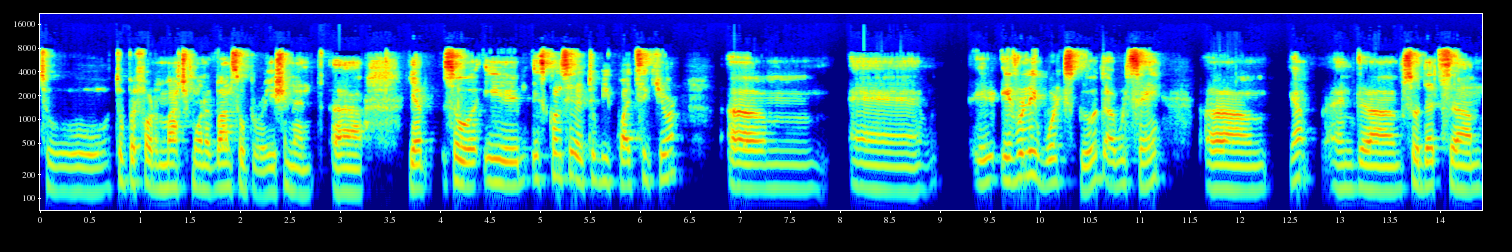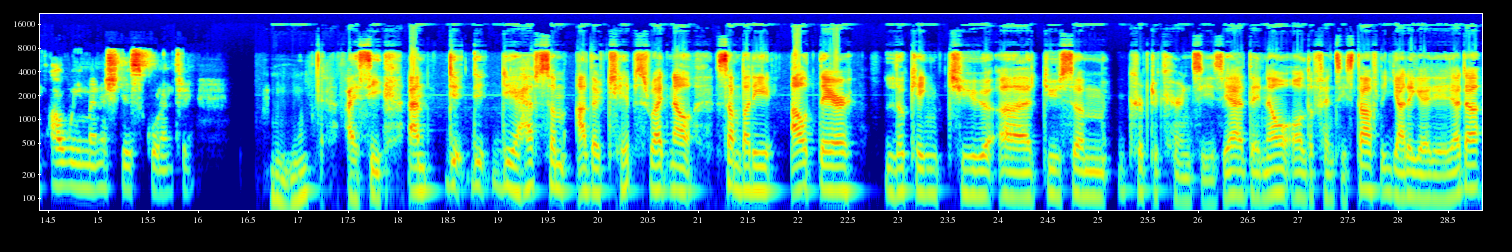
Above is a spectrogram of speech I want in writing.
to to perform much more advanced operation. And uh, yeah, so it, it's considered to be quite secure. Um, and it, it really works good, I would say. Um, yeah, and uh, so that's um, how we manage this currently. Mm-hmm. I see. Um, do, do, do you have some other tips right now? Somebody out there looking to uh, do some cryptocurrencies. Yeah, they know all the fancy stuff, yada, yada, yada.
